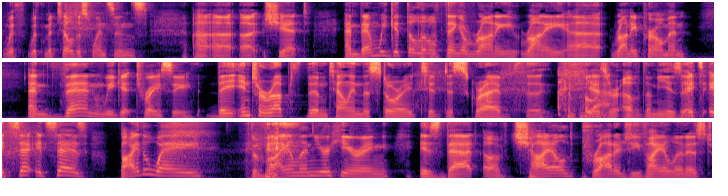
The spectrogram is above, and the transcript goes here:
with with Matilda Swinson's uh, uh, uh, shit, and then we get the little thing of Ronnie Ronnie uh, Ronnie Perlman. And then we get Tracy. They interrupt them telling the story to describe the composer Yeah. of the music. It's it sa- it says, by the way, The violin you're hearing is that of child prodigy violinist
